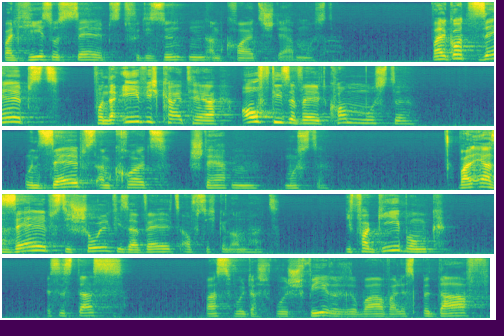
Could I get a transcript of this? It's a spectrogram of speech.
Weil Jesus selbst für die Sünden am Kreuz sterben musste. Weil Gott selbst von der Ewigkeit her auf diese Welt kommen musste und selbst am Kreuz sterben musste. Weil er selbst die Schuld dieser Welt auf sich genommen hat. Die Vergebung es ist das, was wohl das wohl schwerere war, weil es bedarf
